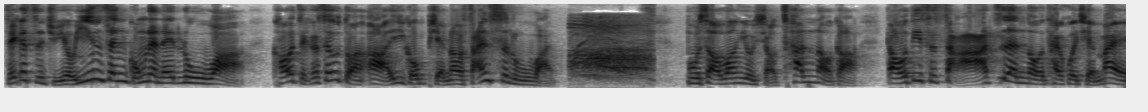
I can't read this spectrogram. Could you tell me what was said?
这个是具有隐身功能的芦娃，靠这个手段啊，一共骗了三十六万。不少网友笑惨了，嘎，到底是啥子人咯才会去买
